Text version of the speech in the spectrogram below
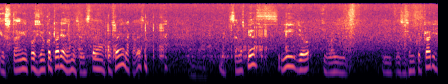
están en posición contraria, digamos, ahí está José en la cabeza, aquí están los pies y yo igual en posición contraria.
